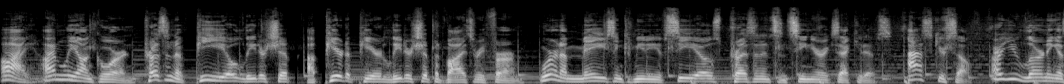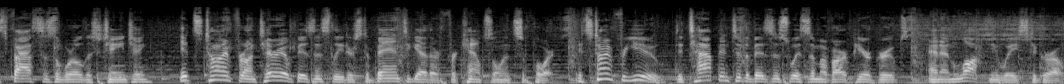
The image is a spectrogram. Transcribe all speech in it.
Hi, I'm Leon Goren, president of PEO Leadership, a peer to peer leadership advisory firm. We're an amazing community of CEOs, presidents, and senior executives. Ask yourself are you learning as fast as the world is changing? It's time for Ontario business leaders to band together for counsel and support. It's time for you to tap into the business wisdom of our peer groups and unlock new ways to grow.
